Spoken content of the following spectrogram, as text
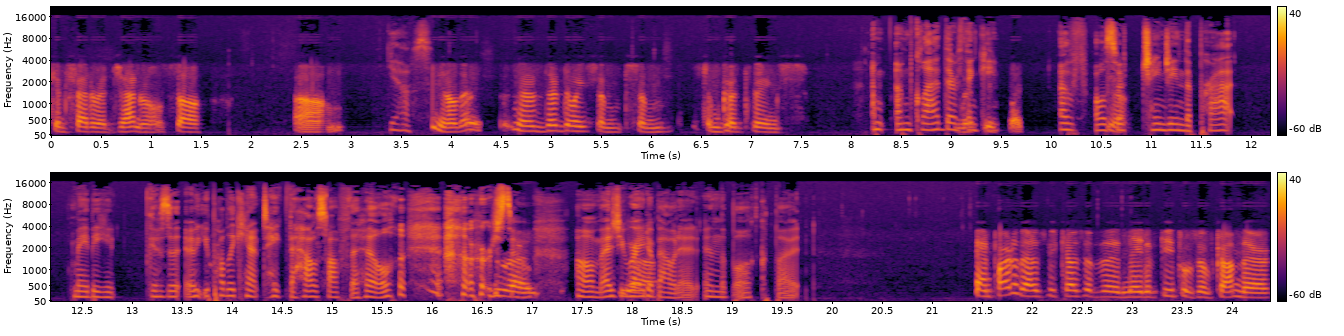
Confederate generals. So, um, yes, you know, they're, they're they're doing some some some good things. I'm I'm glad they're thinking of also yeah. changing the Pratt, maybe because uh, you probably can't take the house off the hill, or so, um, as you yeah. write about it in the book. But and part of that is because of the native peoples who've come there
